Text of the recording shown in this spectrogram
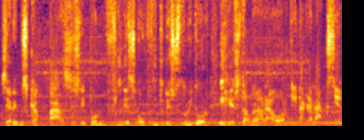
seremos capazes de pôr um fim nesse conflito destruidor e restaurar a ordem da galáxia.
